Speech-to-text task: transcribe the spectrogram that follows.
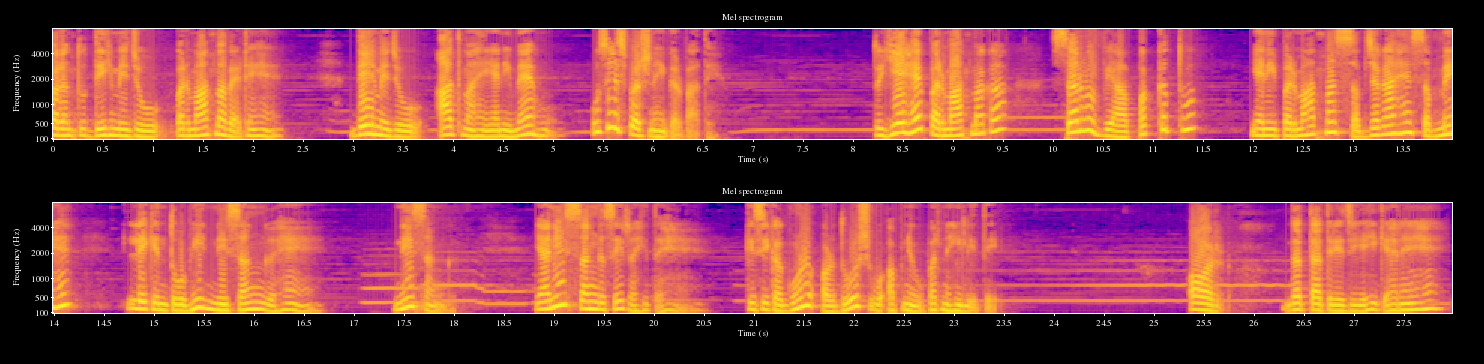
परंतु देह में जो परमात्मा बैठे हैं, देह में जो आत्मा है, यानी मैं हूँ, उसे स्पर्श नहीं कर पाते। तो यह है परमात्मा का सर्वव्यापकत्व, यानी परमात्मा सब जगह है, सब में है, लेकिन तो भी निसंग है। निसंग, यानी संग से रहित हैं। किसी का गुण और दोष वो अपने ऊपर नहीं लेते। और दत्तात्रेय जी यही कह रहे हैं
